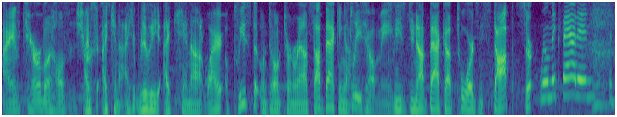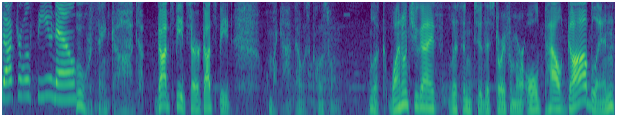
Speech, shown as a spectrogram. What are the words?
I have terrible health I'm insurance. sorry, I cannot. I really, I cannot. Why? oh, Please don't, don't turn around. Stop backing up. Please help me. Please do not back up towards me. Stop, sir. Will McFadden, the doctor will see you now. Oh, thank God. Godspeed, sir. Godspeed. Oh my God, that was a close one. Look, why don't you guys listen to this story from our old pal Goblin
